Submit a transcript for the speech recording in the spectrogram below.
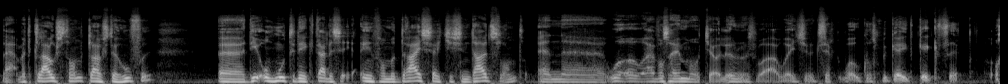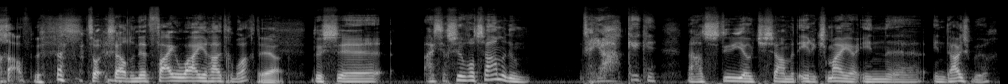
Nou ja, met Klaus dan, Klaus de Hoeven... Uh, die ontmoette ik tijdens een van mijn draaisetjes in Duitsland. En uh, wow, hij was helemaal Joe wow, weet je. Ik zeg, wow, Cosmicate, kijk, zeg, gaaf. Zo, ze hadden net Firewire uitgebracht. Ja. Dus uh, hij zegt, zullen we wat samen doen? Ik zeg, ja, kikken. Nou, het studiootje samen met Erik Smeijer in, in Duisburg.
